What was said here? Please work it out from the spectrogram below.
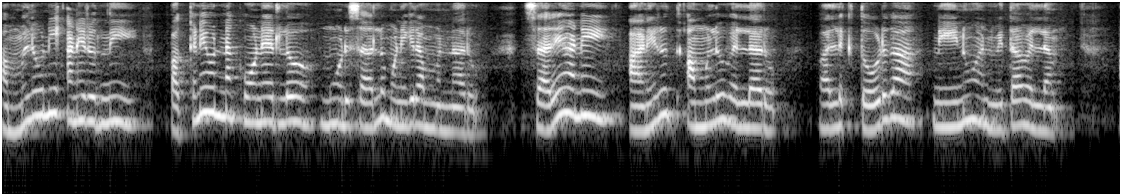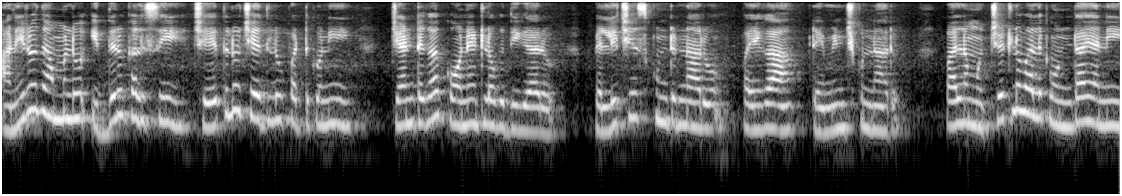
అమ్మలోని అనిరుద్ని పక్కనే ఉన్న కోనేరులో మూడుసార్లు మునిగి రమ్మన్నారు. సరే అని అనిరుద్ అమ్మలు వెళ్ళారు. వాళ్ళకి తోడుగా నేను అన్విత వెళ్ళాం. అనిరుద్ అమ్మలు ఇద్దరు కలిసి చేతులు చేతులు పట్టుకొని జంటగా కోనేట్లోకి దిగారు. పెళ్ళి చేసుకుంటున్నారు. పైగా ప్రేమించుకున్నారు. వాళ్ళ ముచ్చట్లు వాళ్ళకి ఉంటాయని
